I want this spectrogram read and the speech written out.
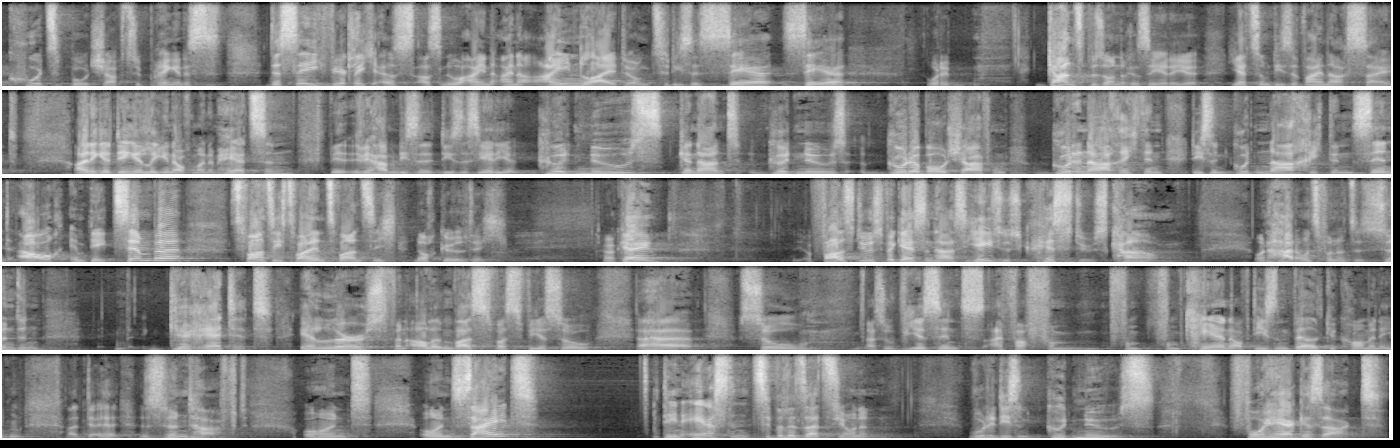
Kurzbotschaft zu bringen. Das, das sehe ich wirklich als, als nur ein, eine Einleitung zu dieser sehr, sehr oder ganz besondere Serie jetzt um diese Weihnachtszeit. Einige Dinge liegen auf meinem Herzen. Wir, wir haben diese, diese Serie Good News genannt. Good News, gute Botschaften, gute Nachrichten. Diese guten Nachrichten sind auch im Dezember 2022 noch gültig. Okay? Falls du es vergessen hast, Jesus Christus kam und hat uns von unseren Sünden gerettet, erlöst von allem, was, was wir so, äh, so, also wir sind einfach vom, vom, vom Kern auf diesen Welt gekommen, eben äh, sündhaft. Und, und seit den ersten Zivilisationen wurde diesen Good News vorhergesagt.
